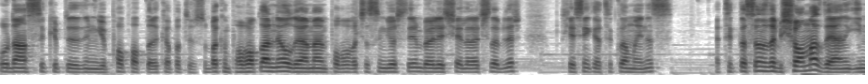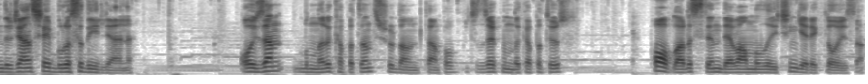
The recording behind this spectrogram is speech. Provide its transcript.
Buradan script'te dediğim gibi pop-up'ları kapatıyorsunuz. Bakın pop-up'lar ne oluyor hemen pop-up açılsın göstereyim. Böyle şeyler açılabilir. Kesinlikle tıklamayınız. Ya tıklasanız da bir şey olmaz da yani indireceğiniz şey burası değil yani. O yüzden bunları kapatın. Şuradan bir tane pop-up açılacak. Bunu da kapatıyoruz. Pop-up'lar da sitenin devamlılığı için gerekli o yüzden.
